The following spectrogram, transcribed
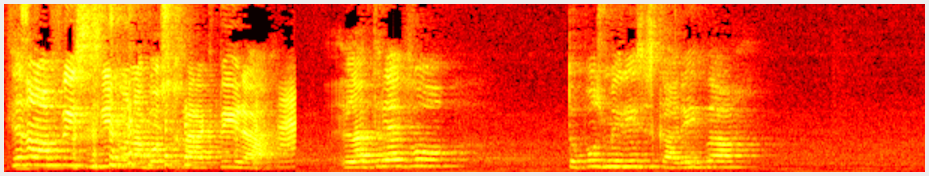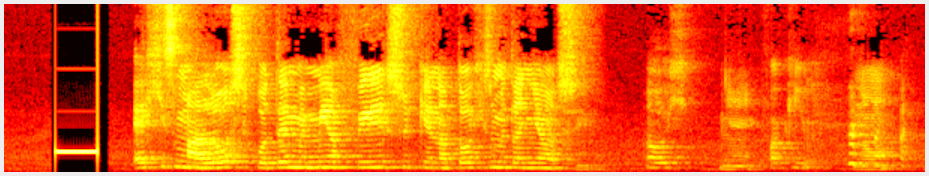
Θες να με αφήσεις λίγο να μπω σε χαρακτήρα; Λατρεύω το πώς μυρίζεις καρύδα. Έχεις μαλώσει ποτέ με μία φίλη σου και να το έχεις μετανιώσει; Όχι. Ναι. Fuck you. No.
